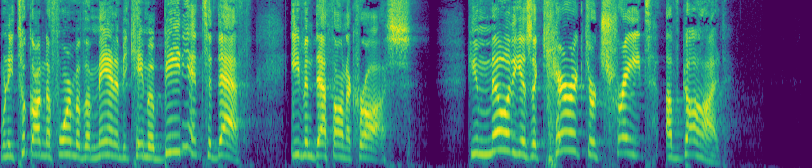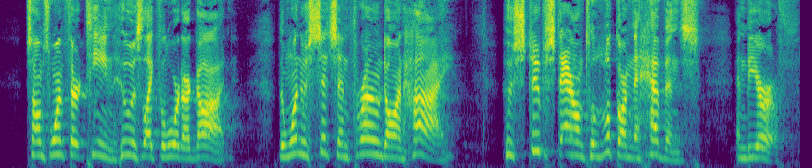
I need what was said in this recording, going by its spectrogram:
when he took on the form of a man and became obedient to death, even death on a cross. Humility is a character trait of God. Psalms 113 Who is like the Lord our God? The one who sits enthroned on high, who stoops down to look on the heavens and the earth.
